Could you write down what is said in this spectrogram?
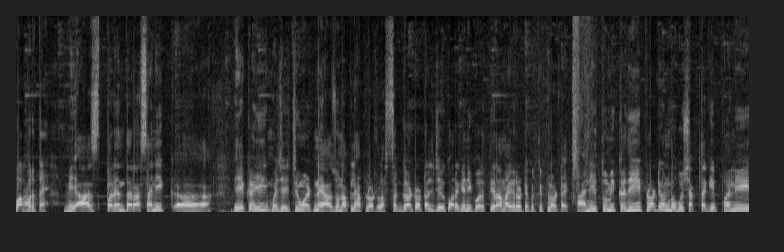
वापरताय. मी आजपर्यंत रासायनिक अं, एकही म्हणजे चिमट नाही अजून आपल्या ह्या प्लॉटला सगळं टोटल जे ऑर्गॅनिक वरती राम ॲग्रोटेक वरती प्लॉट आहे. आणि तुम्ही कधीही प्लॉट येऊन बघू शकता की फणी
